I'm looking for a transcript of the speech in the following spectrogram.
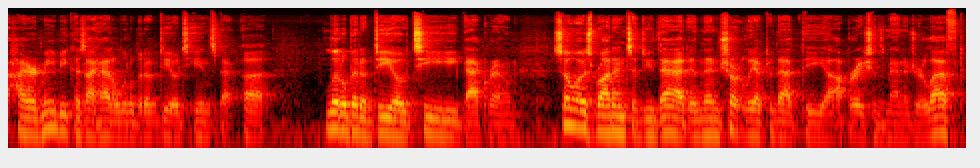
hired me because I had a little bit of DOT inspect, uh, little bit of DOT background. So I was brought in to do that, and then shortly after that, the uh, operations manager left,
